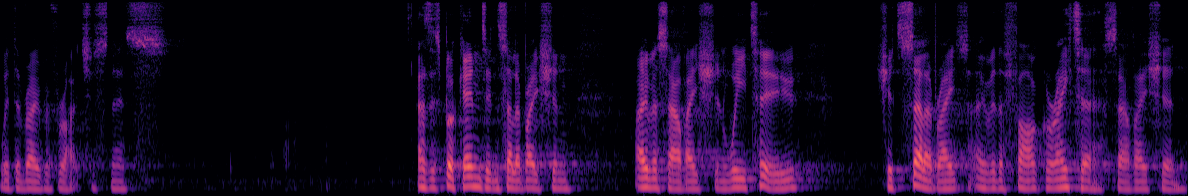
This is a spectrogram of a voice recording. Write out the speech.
with the robe of righteousness. As this book ends in celebration over salvation, we too should celebrate over the far greater salvation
